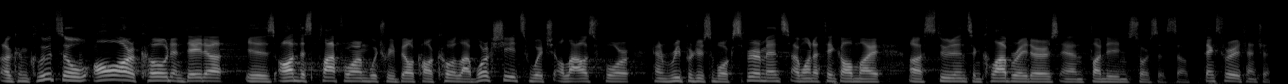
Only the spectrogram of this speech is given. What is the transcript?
uh, conclude. So all our code and data is on this platform, which we built called CodaLab Worksheets, which allows for kind of reproducible experiments. I want to thank all my uh, students and collaborators and funding sources. So thanks for your attention.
